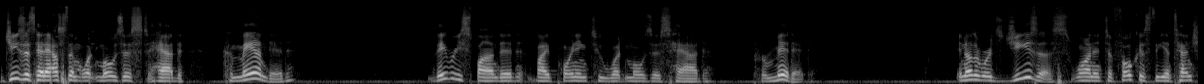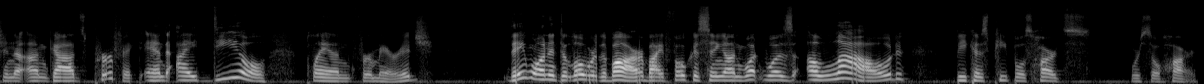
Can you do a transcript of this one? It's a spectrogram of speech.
Jesus had asked them what Moses had commanded. They responded by pointing to what Moses had permitted. In other words, Jesus wanted to focus the attention on God's perfect and ideal plan for marriage. They wanted to lower the bar by focusing on what was allowed because people's hearts were so hard.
